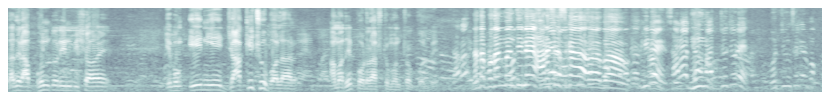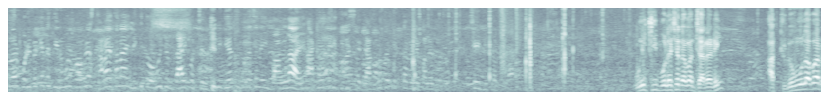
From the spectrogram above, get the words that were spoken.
তাদের আভ্যন্তরীণ বিষয় এবং এ নিয়ে যা কিছু বলার আমাদের পররাষ্ট্র মন্ত্রক বলবে दादा प्रधानमंत्री ने आरएसएस का अ, ঘিরে সারা মুম- রাজ্য জুড়ে অর্জুন সিংয়ের বক্তব্যের পরিপ্রেক্ষিতে তৃণমূল কংগ্রেস থানায় থানায় লিখিত অভিযোগ দায়ী করছেন তিনি যেহেতু বলেছেন এই বাংলায় আঠেরো থেকে তিরিশকে জাগ্রত করতে হবে নেপালের মতো সেই বিতর্ক উনি কি বলেছেন আমার জানা নেই আর তৃণমূল আবার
